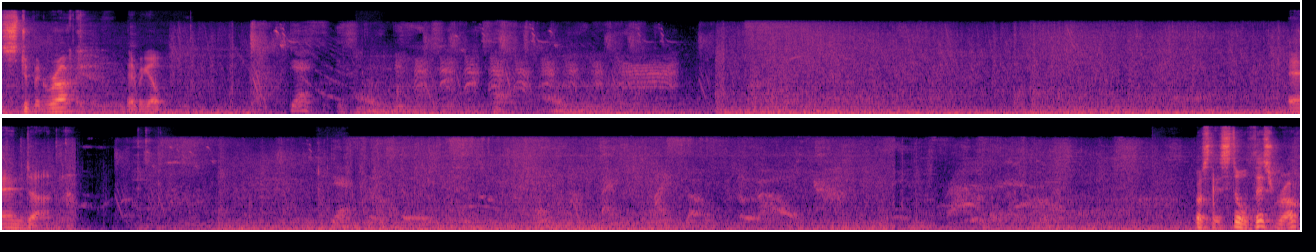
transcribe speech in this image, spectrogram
Stupid rock. There we go. Death is And done. death. Of course, there's still this rock.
